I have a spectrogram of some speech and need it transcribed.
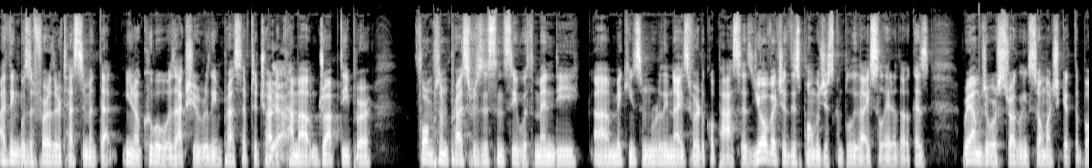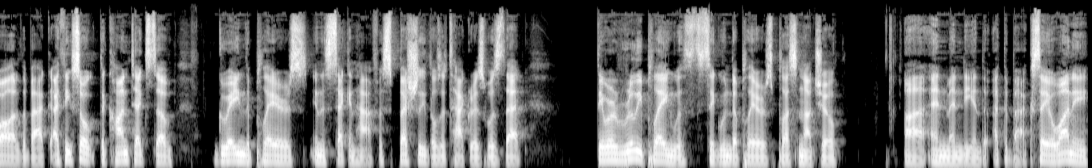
I think was a further testament that you know Kubo was actually really impressive to try yeah. to come out and drop deeper, form some press resistancy with Mendy, uh, making some really nice vertical passes. Jovic at this point was just completely isolated though, because Real Madrid were struggling so much to get the ball out of the back. I think so. The context of grading the players in the second half, especially those attackers, was that they were really playing with Segunda players plus Nacho uh, and Mendy the, at the back. Seoane,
